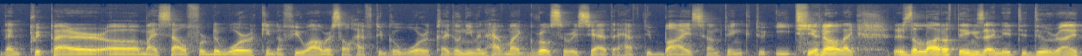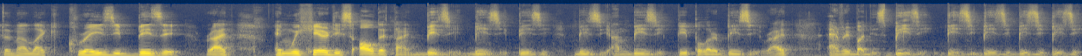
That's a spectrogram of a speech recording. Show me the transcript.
then prepare uh, myself for the work. In a few hours i'll have to go work. I don't even have my groceries yet. I have to buy something to eat you know? Like there's a lot of things i need to do right? And i'm like crazy busy right? And we hear this all the time. Busy busy busy busy. I'm busy. People are busy right everybody's busy busy busy busy busy.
